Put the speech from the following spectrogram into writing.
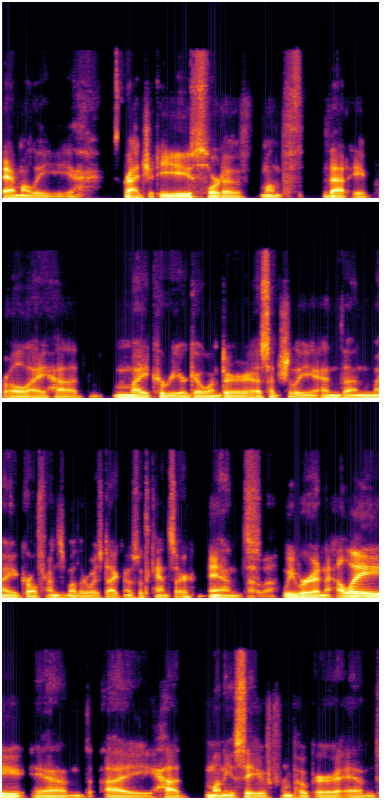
family tragedy sort of month that April, I had my career go under essentially. And then my girlfriend's mother was diagnosed with cancer. And oh, wow. we were in LA and I had money saved from poker. And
